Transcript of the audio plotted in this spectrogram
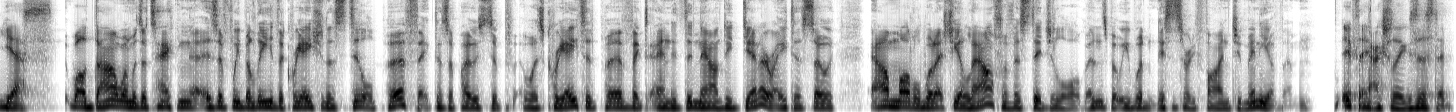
Yes. While Darwin was attacking as if we believe the creation is still perfect, as opposed to was created perfect and it's now degenerated. So our model would actually allow for vestigial organs, but we wouldn't necessarily find too many of them. If they actually existed.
